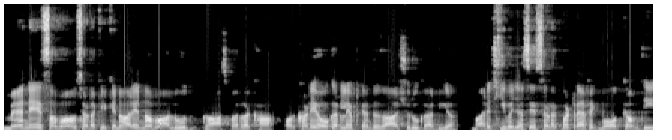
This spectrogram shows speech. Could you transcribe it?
मैंने सामान सड़क के किनारे नम आलूद घास पर रखा और खड़े होकर लिफ्ट का इंतज़ार शुरू कर दिया। बारिश की वजह से सड़क पर ट्रैफ़िक बहुत कम थी।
